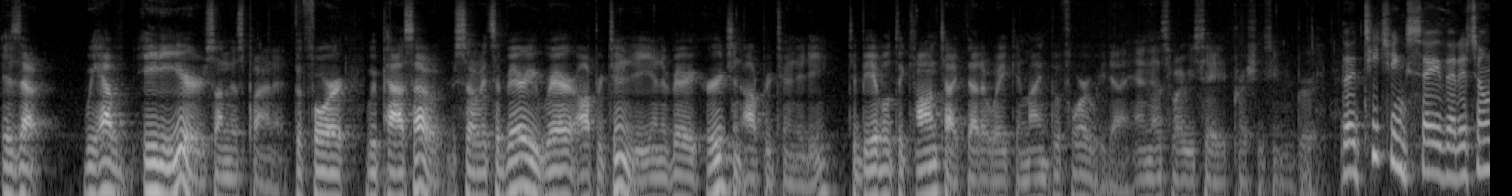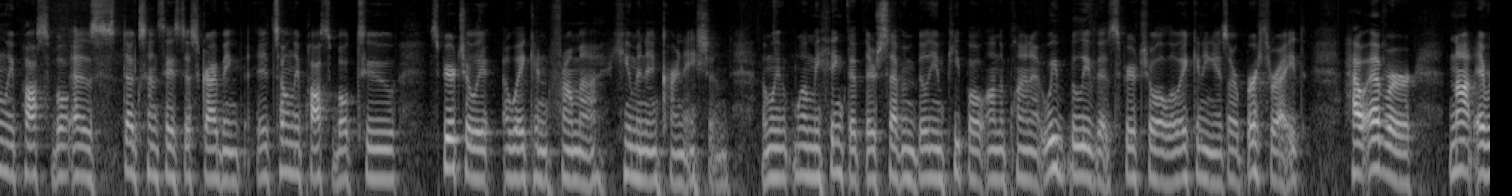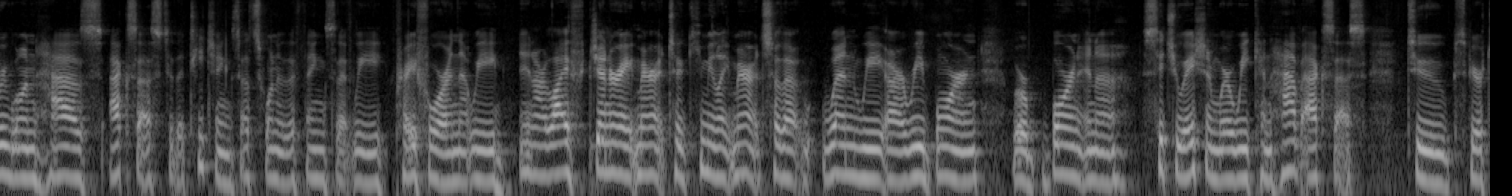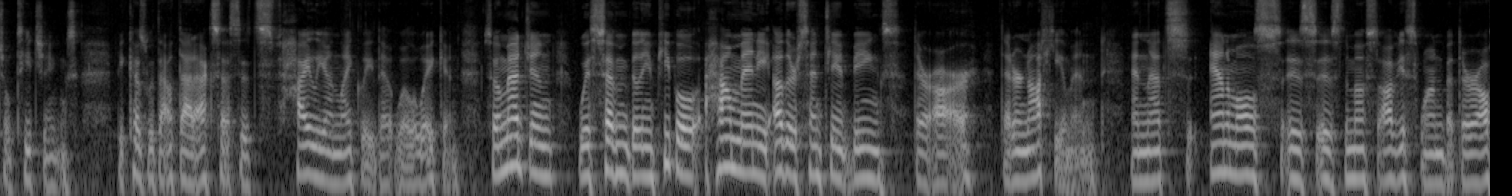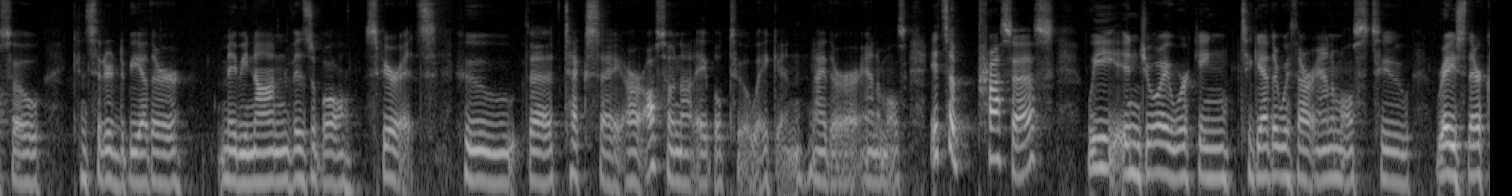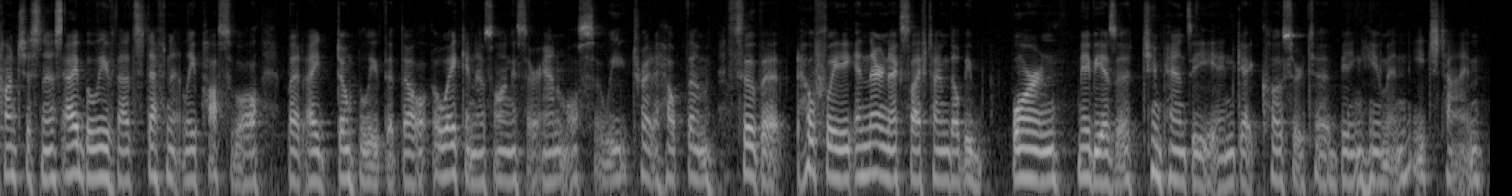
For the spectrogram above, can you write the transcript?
is that we have 80 years on this planet before we pass out so it's a very rare opportunity and a very urgent opportunity to be able to contact that awakened mind before we die. And that's why we say precious human birth. The teachings say that it's only possible, as Doug Sensei is describing, it's only possible to spiritually awaken from a human incarnation. And we, when we think that there's 7 billion people on the planet, we believe that spiritual awakening is our birthright. However, not everyone has access to the teachings. That's one of the things that we pray for, and that we, in our life, generate merit to accumulate merit so that when we are reborn, we're born in a situation where we can have access to spiritual teachings because without that access, it's highly unlikely that we'll awaken. So imagine with 7 billion people, how many other sentient beings there are that are not human. And that's animals is, is the most obvious one, but there are also considered to be other maybe non-visible spirits who the texts say are also not able to awaken, neither are animals. It's a process. We enjoy working together with our animals to raise their consciousness. I believe that's definitely possible, but I don't believe that they'll awaken as long as they're animals. So we try to help them so that hopefully in their next lifetime they'll be born maybe as a chimpanzee and get closer to being human each time.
